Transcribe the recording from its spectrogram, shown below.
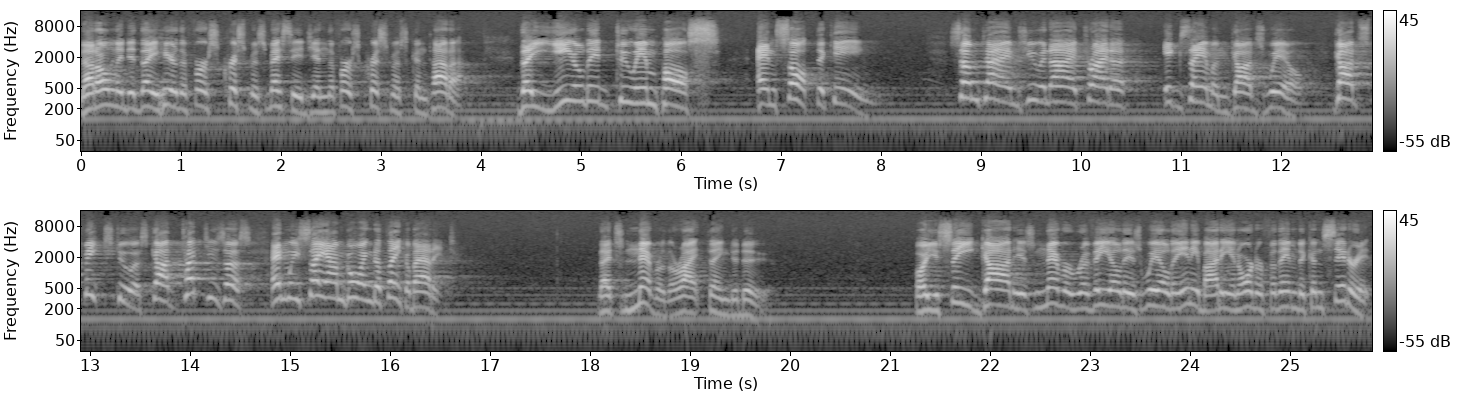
Not only did they hear the first Christmas message in the first Christmas cantata, they yielded to impulse and sought the King. Sometimes you and I try to examine God's will. God speaks to us, God touches us, and we say, I'm going to think about it. That's never the right thing to do. For you see, God has never revealed His will to anybody in order for them to consider it.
